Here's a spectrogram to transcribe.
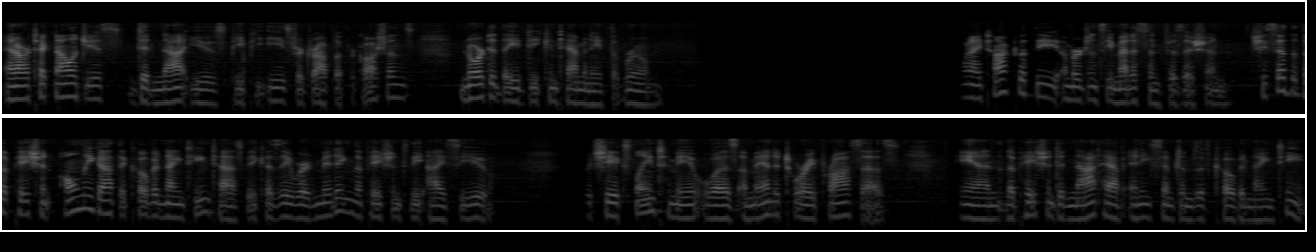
and our technologists did not use PPEs for droplet precautions, nor did they decontaminate the room. When I talked with the emergency medicine physician, she said that the patient only got the COVID-19 test because they were admitting the patient to the ICU, which she explained to me was a mandatory process and the patient did not have any symptoms of COVID-19.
